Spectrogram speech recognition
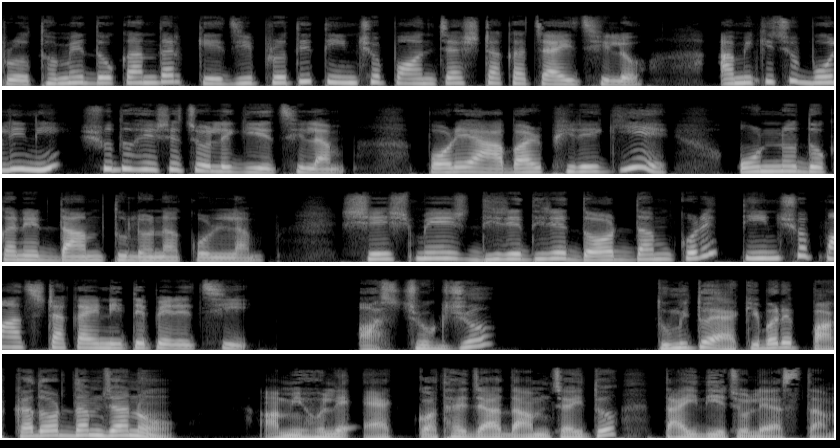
প্রথমে দোকানদার কেজি প্রতি তিনশো পঞ্চাশ টাকা চাইছিল। আমি কিছু বলিনি শুধু হেসে চলে গিয়েছিলাম। পরে আবার ফিরে গিয়ে অন্য দোকানের দাম তুলনা করলাম। শেষমেশ ধীরে ধীরে দরদাম করে তিনশো পাঁচ টাকায় নিতে পেরেছি। আশ্চর্য! তুমি তো একেবারে পাকা দরদাম জানো। আমি হলে এক কথায় যা দাম চাইতো তাই দিয়ে চলে আসতাম।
